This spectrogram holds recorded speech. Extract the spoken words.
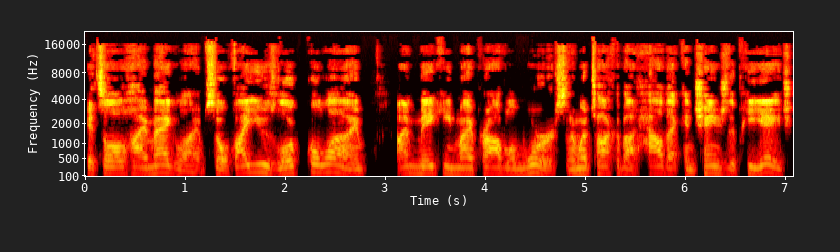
It's all high mag lime. So if I use local lime, I'm making my problem worse. And I'm going to talk about how that can change the pH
